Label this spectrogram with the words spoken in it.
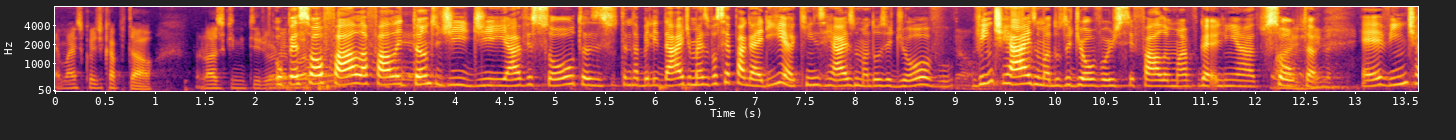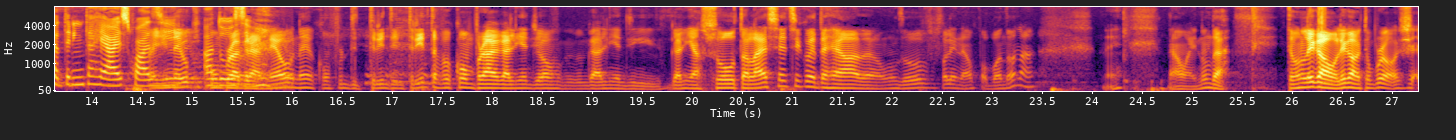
É mais coisa de capital. Nós aqui no interior... O pessoal fala, fala tanto de, de aves soltas e sustentabilidade, mas você pagaria 15 reais numa dúzia de ovo? Não. 20 reais numa dúzia de ovo, hoje se fala, uma galinha solta. Imagina. É 20 a 30 reais quase Imagina eu que a compro a granel, né? compro de 30 em 30, vou comprar galinha de ovo, galinha de galinha solta lá, é 150 reais uns ovos. Falei, não, pode abandonar. Né? Não, aí não dá. Então, legal, legal. Então, bro, já,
